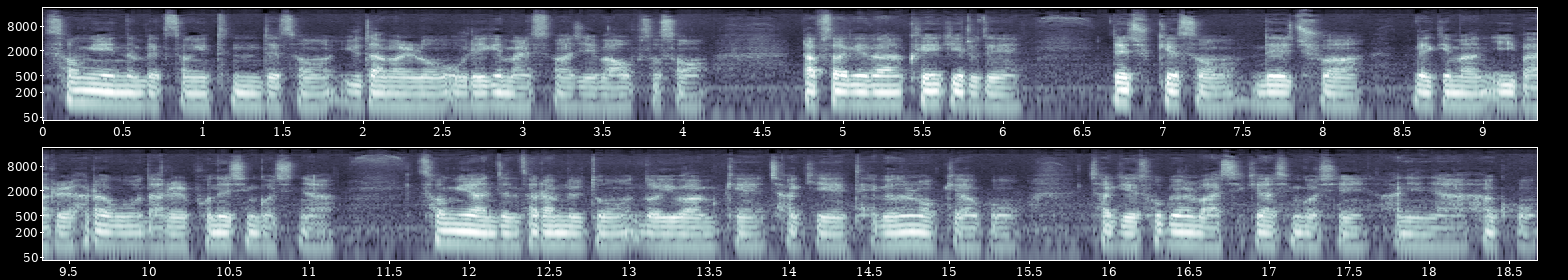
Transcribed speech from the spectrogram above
성에 있는 백성이 듣는 데서 유다말로 우리에게 말씀하지 마옵소서. 랍사게가 그에게 이르되 내 주께서 내 주와 내게만 이 말을 하라고 나를 보내신 것이냐. 성위에 앉은 사람들도 너희와 함께 자기의 대변을 먹게 하고 자기의 소변을 마시게 하신 것이 아니냐 하고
